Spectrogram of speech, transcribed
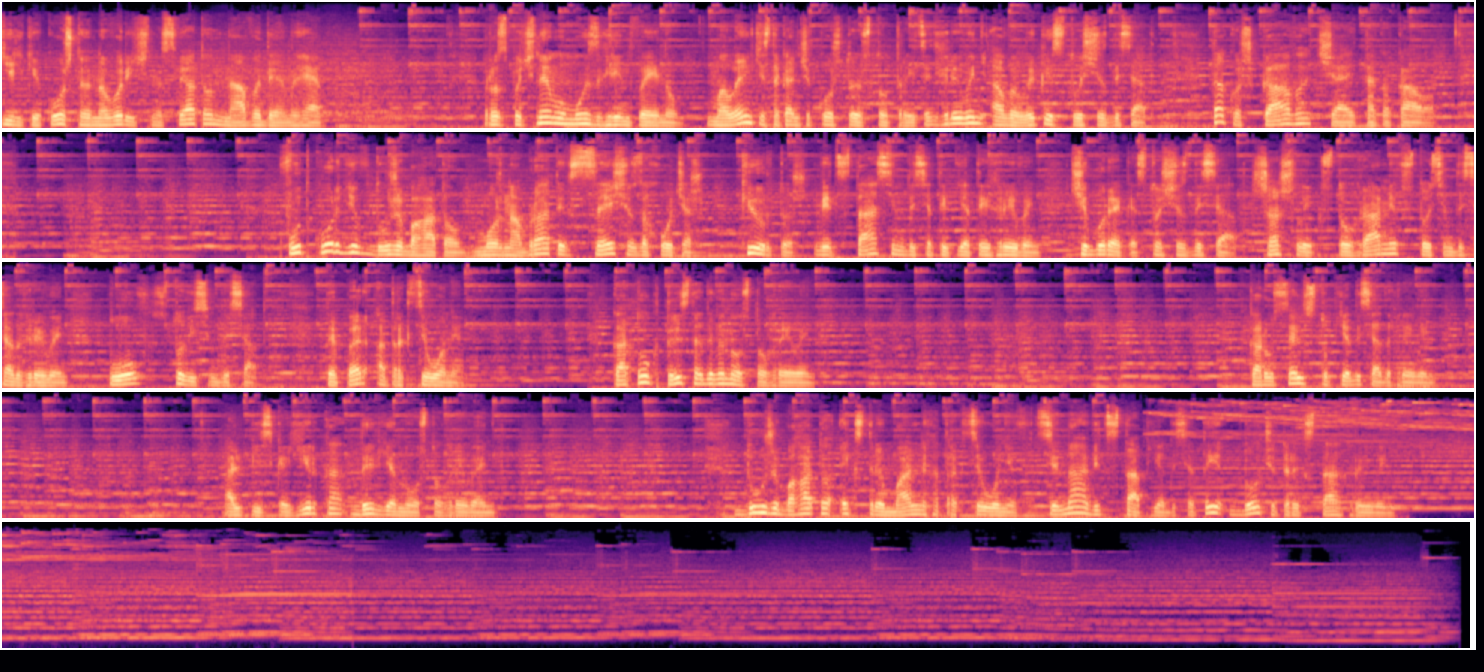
скільки коштує новорічне свято на ВДНГ. Розпочнемо ми з Грінфейну. Маленький стаканчик коштує 130 гривень, а великий 160. Також кава, чай та какао. Фудкордів дуже багато, можна обрати все, що захочеш. Кюртош від 175 гривень, чебуреки 160, шашлик 100 грамів 170 гривень, плов 180. Тепер атракціони. Каток 390 гривень. Карусель 150 гривень. Альпійська гірка 90 гривень. Дуже багато екстремальних атракціонів. Ціна від 150 до 400 гривень.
